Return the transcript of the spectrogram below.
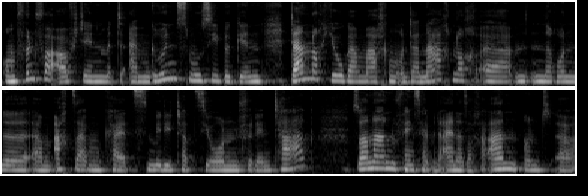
um 5 Uhr aufstehen, mit einem grünen Smoothie beginnen, dann noch Yoga machen und danach noch äh, eine Runde ähm, Achtsamkeitsmeditation für den Tag, sondern du fängst halt mit einer Sache an und äh,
